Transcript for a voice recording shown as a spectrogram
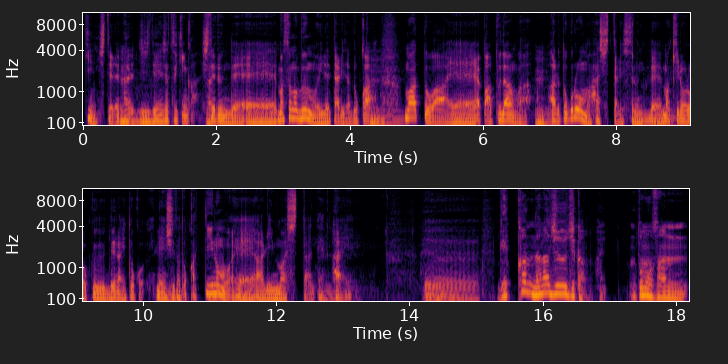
勤してる、あれ自転車通勤か、してるんで、えーまあ、その分も入れたりだとか、うん。まあ、あとは、えーやっぱアップダウンがあるところをまあ走ったりするので、まあ、キロ6出ないとこ、練習だとかっていうのも、えーありましたね。はい。えー。月間70時間。はい。ともさん、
